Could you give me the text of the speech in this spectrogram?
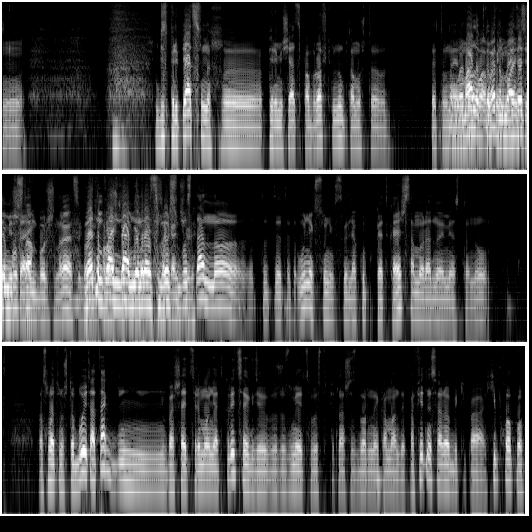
беспрепятственно э, перемещаться по бровке, ну, потому что этого, ну, наверное, мало кто этом понимает, это мешает. Бустан больше нравится. В этом плане, да, мне нравится больше Бустан, но тут этот Уникс, Уникс для Кубка, это, конечно, самое родное место. Ну, посмотрим, что будет. А так, небольшая церемония открытия, где, разумеется, выступит наша сборная команда по фитнес-аэробике, по хип-хопу.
